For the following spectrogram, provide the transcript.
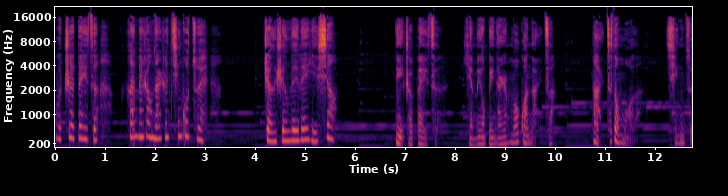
我这辈子还没让男人亲过嘴。张生微微一笑：“你这辈子……”也没有被男人摸过奶子，奶子都摸了，亲嘴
